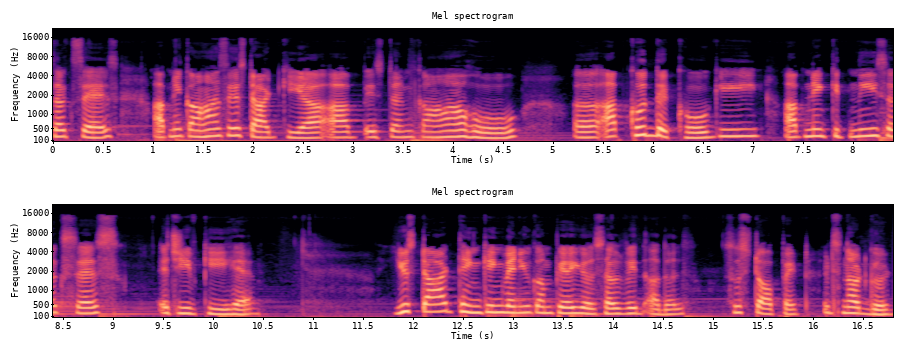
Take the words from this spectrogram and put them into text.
success आपने कहाँ से स्टार्ट किया आप इस टाइम कहाँ हो अ, आप खुद देखो कि आपने कितनी सक्सेस अचीव की है। You start thinking when you compare yourself with others so stop it it's not good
